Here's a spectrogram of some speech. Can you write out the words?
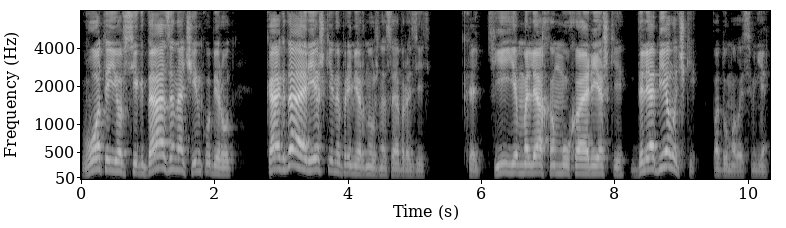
Вот ее всегда за начинку берут. Когда орешки, например, нужно сообразить? Какие мляха-муха орешки? Для белочки, подумалось мне.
